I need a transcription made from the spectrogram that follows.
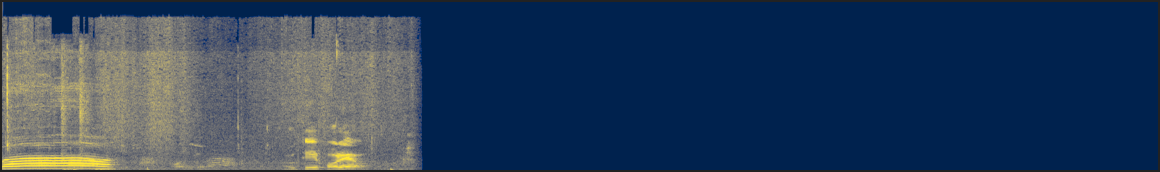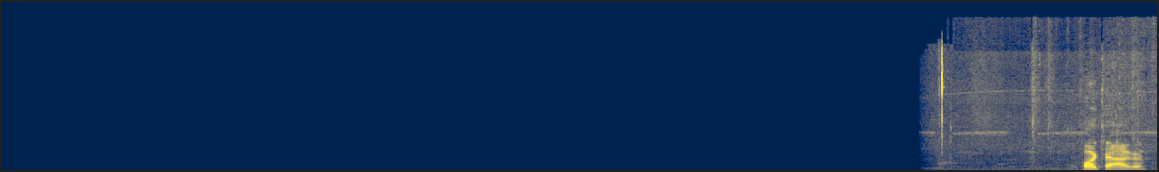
ว้าว โอเค พอแล้วพ่อจ๋ากัน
